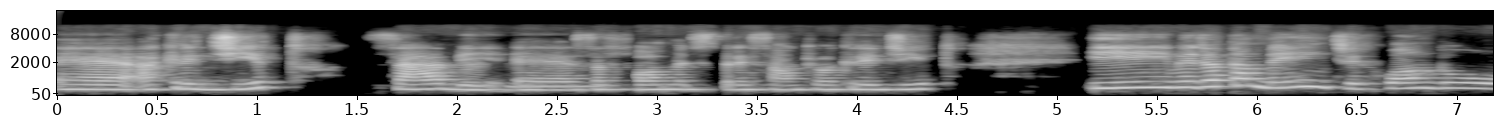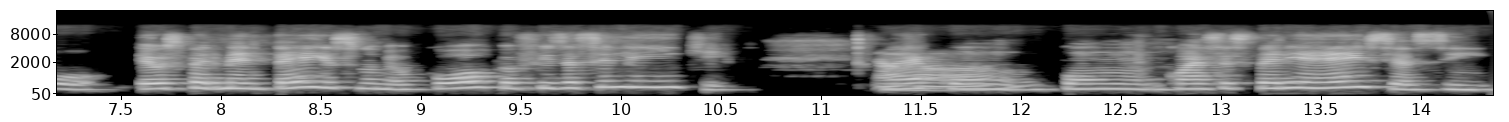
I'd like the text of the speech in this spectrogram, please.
é, acredito, sabe, é, uhum. essa forma de expressão que eu acredito, e imediatamente, quando eu experimentei isso no meu corpo, eu fiz esse link, uhum. né, com, com, com essa experiência, assim,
